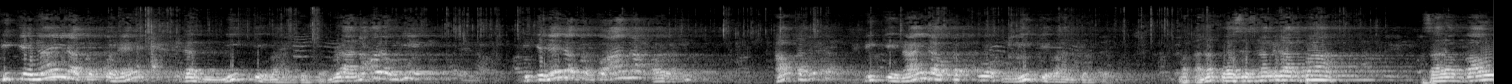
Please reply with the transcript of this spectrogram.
dikenai dapat kone dan nike bahan kita. Beranak orang begini. Dikenai dapat ku anak orang. Apa? Dikenai dapat ku nike bahan kita. Makanya proses nang apa? Salah bau,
